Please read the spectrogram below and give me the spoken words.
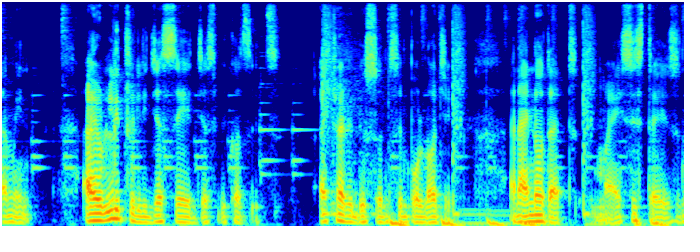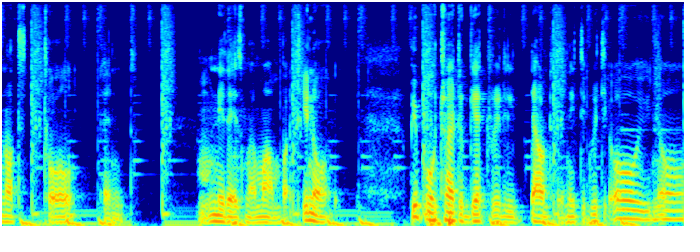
i mean i literally just say it just because it's i try to do some simple logic and i know that my sister is not tall and neither is my mom but you know people try to get really down to the nitty gritty. Oh, you know,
